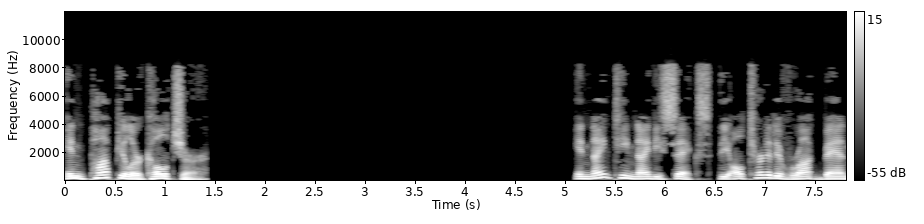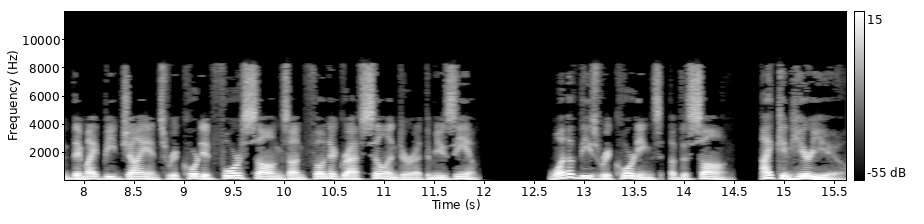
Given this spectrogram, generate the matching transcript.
In popular culture In 1996, the alternative rock band They Might Be Giants recorded four songs on phonograph cylinder at the museum. One of these recordings, of the song, "'I Can Hear You'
